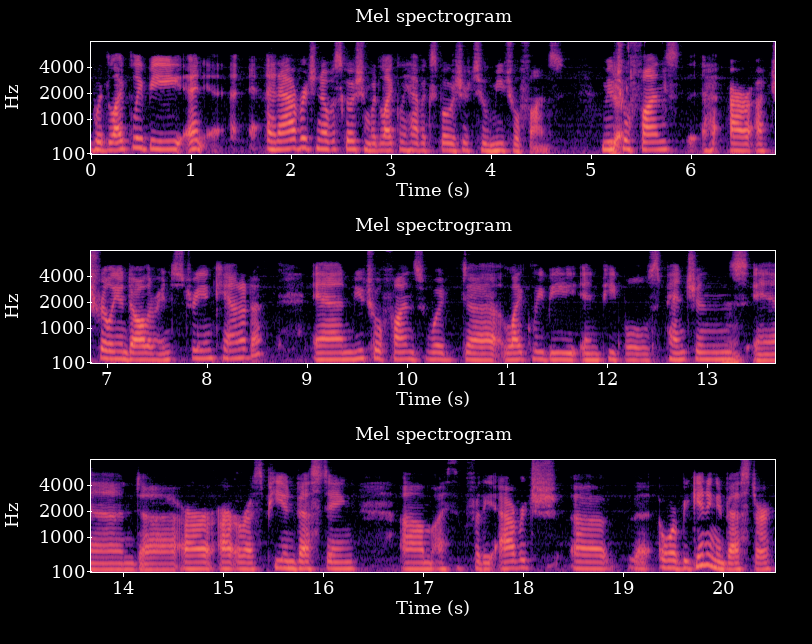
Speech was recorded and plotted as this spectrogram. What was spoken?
would likely be an, an average Nova Scotian would likely have exposure to mutual funds. Mutual Yeah. funds are a trillion dollar industry in Canada, and mutual funds would uh, likely be in people's pensions and uh, our, our RSP investing. Um, I think for the average uh, or beginning investor,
